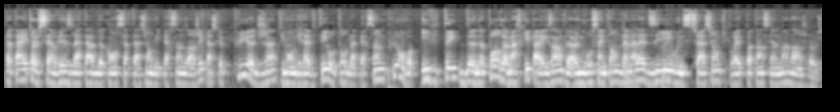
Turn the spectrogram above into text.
peut-être un service de la table de concertation des personnes âgées, parce que plus il y a de gens qui vont graviter autour de la personne, plus on va éviter de ne pas remarquer, par exemple, un nouveau symptôme de la maladie ou une situation qui pourrait être potentiellement dangereuse.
